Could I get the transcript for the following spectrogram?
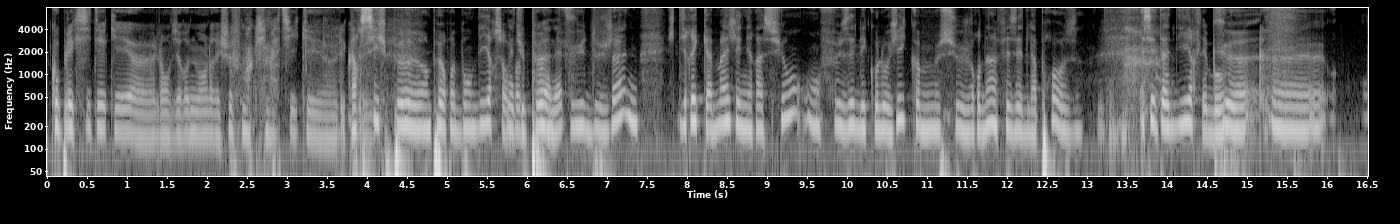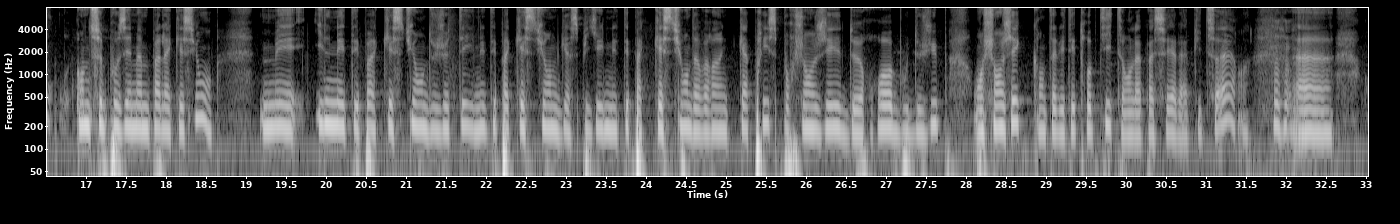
complexité qui est euh, l'environnement, le réchauffement climatique et euh, Alors si je peux un peu rebondir sur votre point de vue de jeune, je dirais qu'à ma génération, on faisait de l'écologie comme Monsieur Jourdain faisait de la prose. C'est-à-dire que euh, on ne se posait même pas la question mais il n'était pas question de jeter, il n'était pas question de gaspiller, il n'était pas question d'avoir un caprice pour changer de robe ou de jupe. On changeait quand elle était trop petite, on la passait à la petite sœur. Euh,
